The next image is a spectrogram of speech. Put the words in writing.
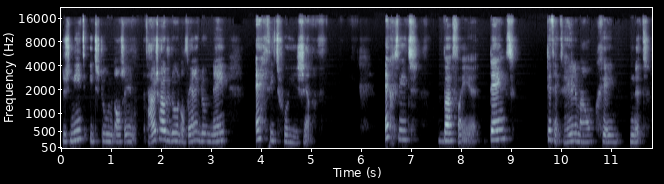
Dus niet iets doen als in het huishouden doen of werk doen. Nee, echt iets voor jezelf. Echt iets waarvan je denkt, dit heeft helemaal geen nut.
